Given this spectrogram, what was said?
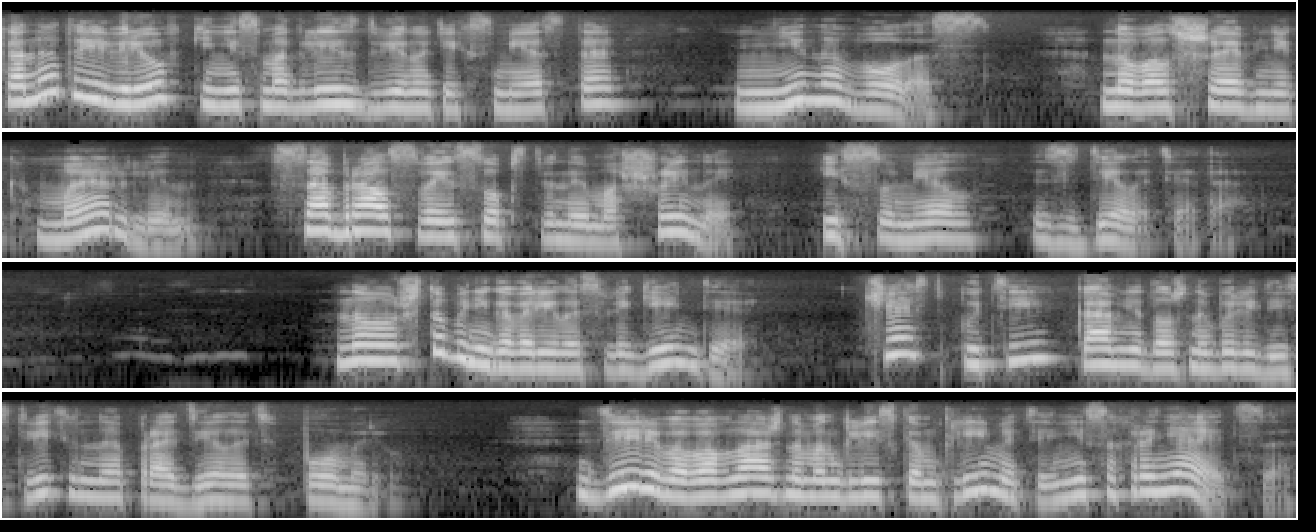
Канаты и веревки не смогли сдвинуть их с места ни на волос. Но волшебник Мерлин собрал свои собственные машины и сумел сделать это. Но что бы ни говорилось в легенде, часть пути камни должны были действительно проделать по морю. Дерево во влажном английском климате не сохраняется,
